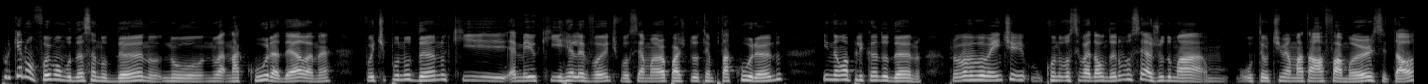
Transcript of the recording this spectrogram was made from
porque não foi uma mudança no dano, no, no, na cura dela, né? Foi tipo no dano que é meio que irrelevante, você a maior parte do tempo tá curando e não aplicando dano. Provavelmente, quando você vai dar um dano, você ajuda uma, um, o teu time a matar uma Famurce e tal.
